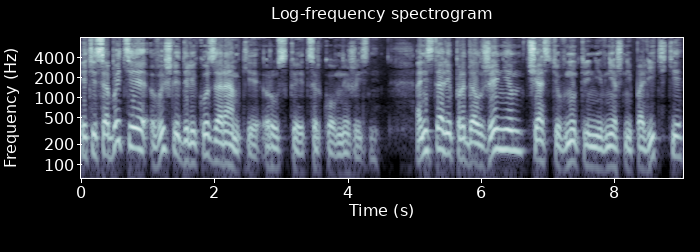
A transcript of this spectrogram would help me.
Эти события вышли далеко за рамки русской церковной жизни. Они стали продолжением, частью внутренней и внешней политики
